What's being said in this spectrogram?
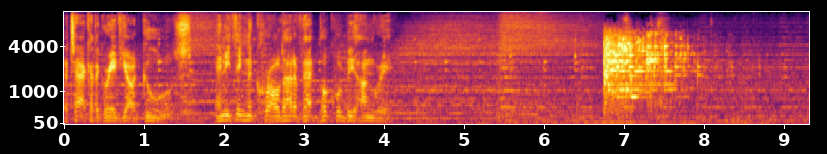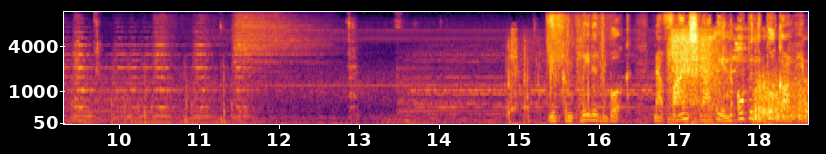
Attack of the Graveyard Ghouls. Anything that crawled out of that book would be hungry. You've completed the book. Now find Slappy and open the book on him.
